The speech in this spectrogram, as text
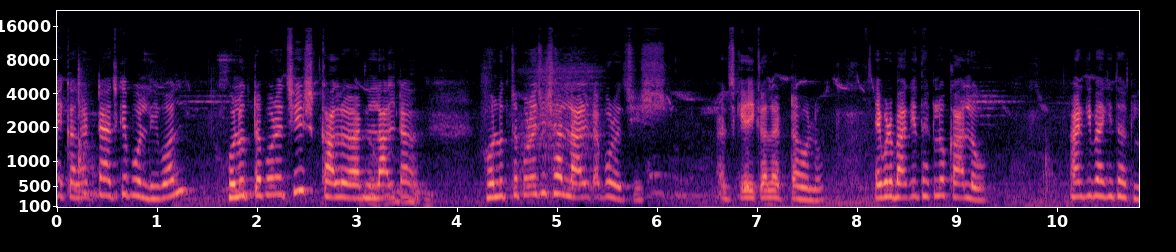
এই কালারটা আজকে পরলি বল। হলুদটা পরেছিস, কালো আর লালটা, হলুদটা পরেছিস আর লালটা পরেছিস। আজকে এই কালারটা হলো। এবার বাকি থাকল কালো। আর কি বাকি থাকল?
